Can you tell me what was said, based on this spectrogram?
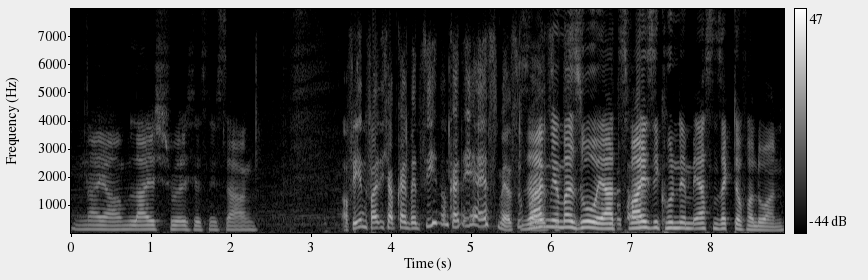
Naja, leicht würde ich jetzt nicht sagen. Auf jeden Fall, ich habe kein Benzin und kein ERS mehr. Super, Sagen wir mal so, er hat zwei Sekunden im ersten Sektor verloren.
